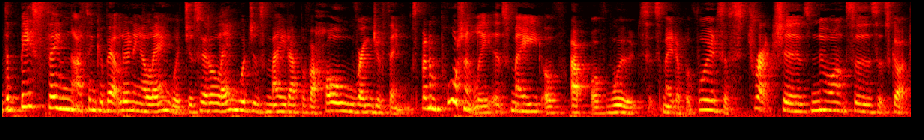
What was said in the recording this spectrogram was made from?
The best thing I think about learning a language is that a language is made up of a whole range of things, but importantly, it's made of up of words. It's made up of words, of structures, nuances. It's got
